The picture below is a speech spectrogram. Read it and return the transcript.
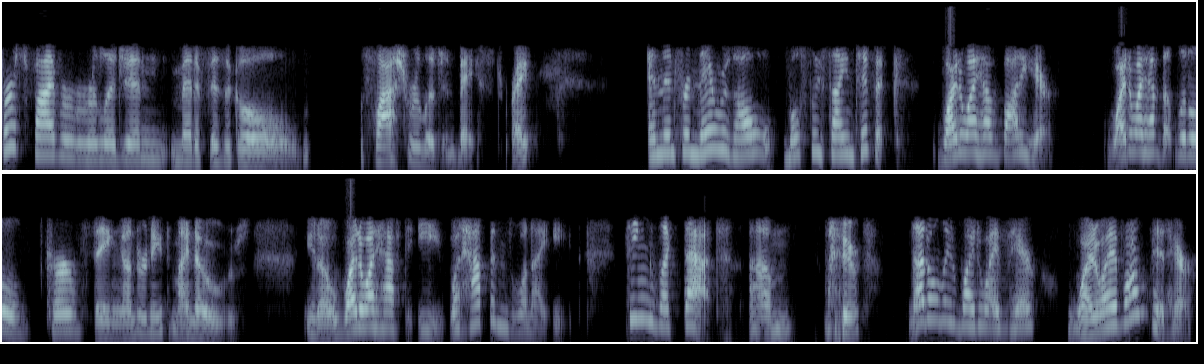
first five are religion, metaphysical, slash religion based, right? And then from there was all mostly scientific. Why do I have body hair? Why do I have that little curve thing underneath my nose? You know, why do I have to eat? What happens when I eat? Things like that. Um, not only why do I have hair, why do I have armpit hair?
